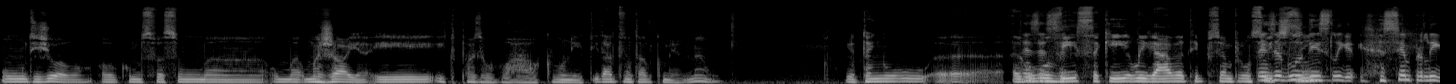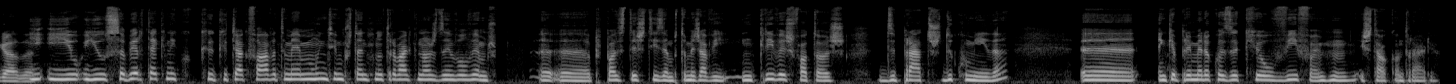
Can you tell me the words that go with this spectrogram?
um tijolo ou como se fosse uma, uma, uma joia e, e depois, uau, que bonito, e dá-te vontade de comer. Não. Eu tenho uh, a Tens gludice aqui ligada, tipo sempre um Tens a gludice liga- sempre ligada. E, e o- e o saber técnico que, que o Tiago falava também é muito importante no trabalho que nós desenvolvemos. A, a- a propósito deste exemplo, também já vi incríveis fotos de pratos de comida eh, em que a primeira coisa que eu vi foi: hum, isto está ao contrário.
